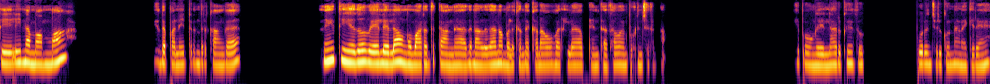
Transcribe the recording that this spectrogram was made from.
டெய்லி நம்ம அம்மா இதை பண்ணிட்டு இருந்திருக்காங்க. நேத்து ஏதோ வேலையில அவங்க மறந்துட்டாங்க. அதனால தான் நம்மளுக்கு அந்த கனவு வரல அப்படின்றத அவன் புரிஞ்சுக்கிட்டான். இப்போ உங்க எல்லாருக்கும் இது புரிஞ்சிருக்கும்னு நினைக்கிறேன்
